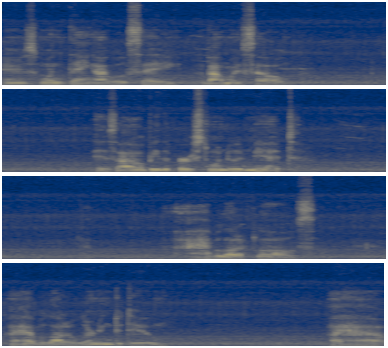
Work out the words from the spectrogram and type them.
There's one thing I will say about myself is I'll be the first one to admit have a lot of flaws. I have a lot of learning to do. I have.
